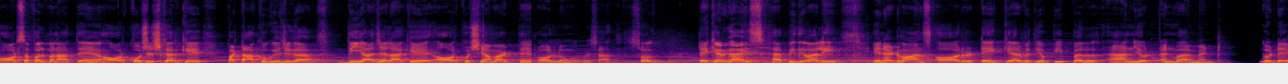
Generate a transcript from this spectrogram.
और सफल बनाते हैं और कोशिश करके पटाखों की जगह दिया जला के और खुशियाँ बांटते हैं और लोगों के साथ। So take care guys happy Diwali in advance और take care with your people and your environment good day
